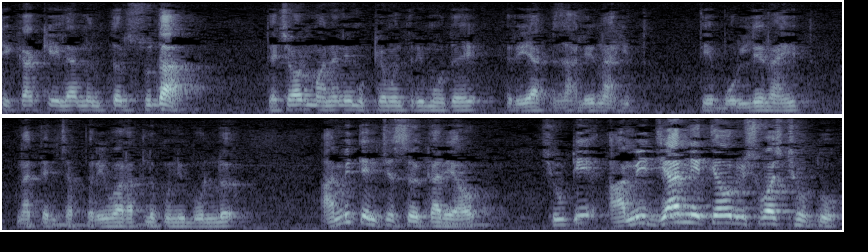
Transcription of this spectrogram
टीका केल्यानंतर सुद्धा त्याच्यावर माननीय मुख्यमंत्री महोदय रिॲक्ट झाले नाहीत. ते बोलले नाहीत. ना त्यांच्या परिवारातलं कोणी बोललं. आम्ही त्यांचे सहकारी आहोत. शेवटी आम्ही ज्या नेत्यावर विश्वास ठेवतो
